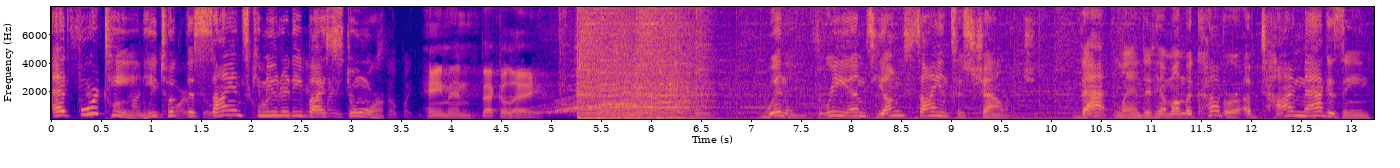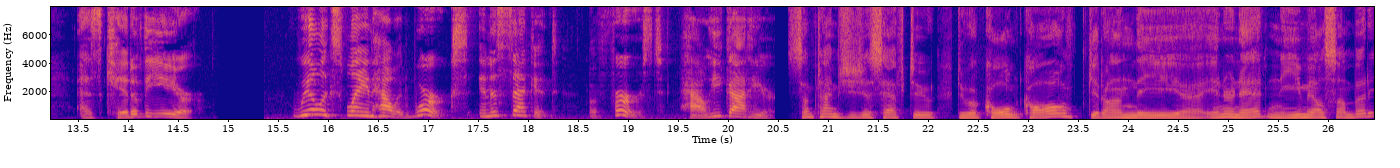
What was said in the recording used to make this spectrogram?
At 14, he took the science community by storm. Heman Bekele. Winning 3M's Young Scientist Challenge. That landed him on the cover of Time magazine as Kid of the Year. We'll explain how it works in a second. But first, how he got here. Sometimes you just have to do a cold call, get on the uh, internet and email somebody.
